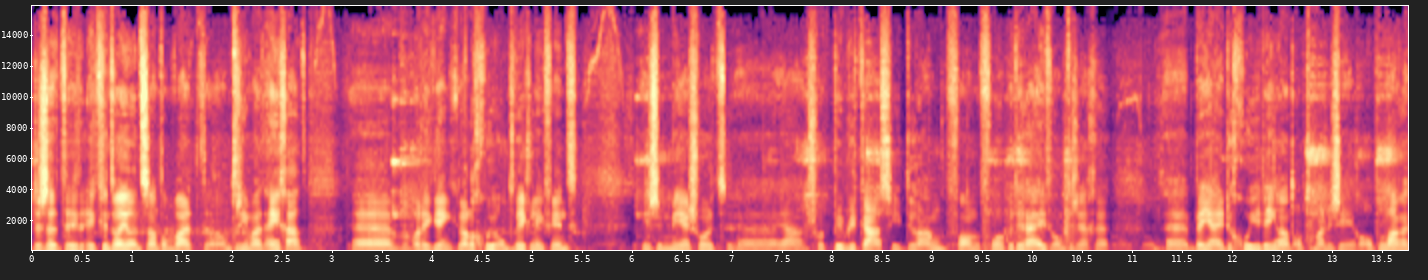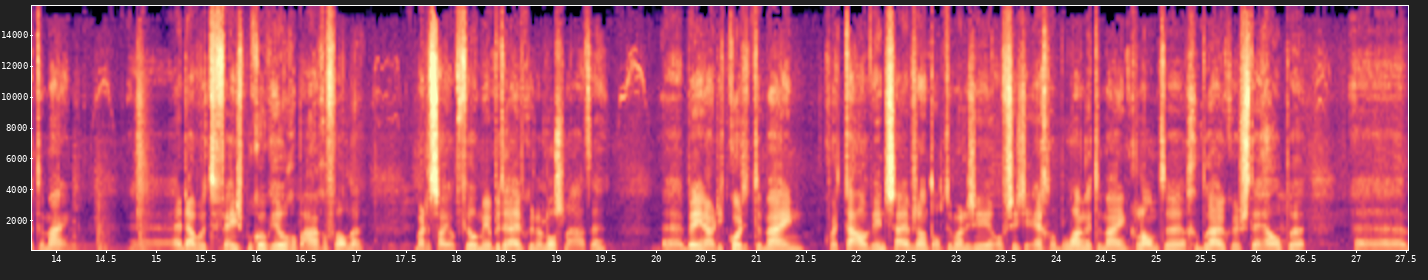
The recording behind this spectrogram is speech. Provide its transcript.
Dus het, ik vind het wel heel interessant om, waar het, om te zien waar het heen gaat. Wat ik denk wel een goede ontwikkeling vind, is een meer soort, eh, ja, een soort publicatiedrang van, voor bedrijven om te zeggen, eh, ben jij de goede dingen aan het optimaliseren op lange termijn? Eh, daar wordt Facebook ook heel erg op aangevallen, maar dat zou je op veel meer bedrijven kunnen loslaten. Ben je nou die korte termijn kwartaal winstcijfers aan het optimaliseren of zit je echt op lange termijn klanten, gebruikers te helpen ehm,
